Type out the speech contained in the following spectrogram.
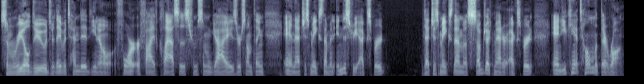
some real dudes or they've attended, you know, four or five classes from some guys or something. And that just makes them an industry expert. That just makes them a subject matter expert. And you can't tell them that they're wrong.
